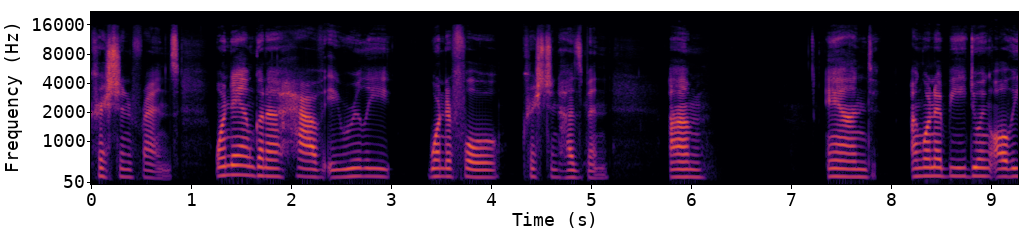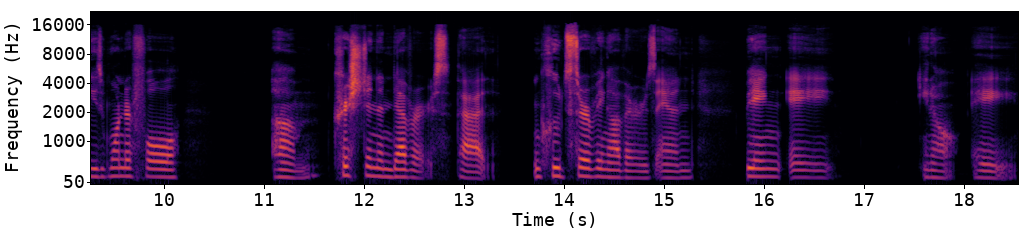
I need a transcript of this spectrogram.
Christian friends. One day I'm going to have a really wonderful Christian husband. Um, and I'm going to be doing all these wonderful um, Christian endeavors that include serving others and being a you know a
